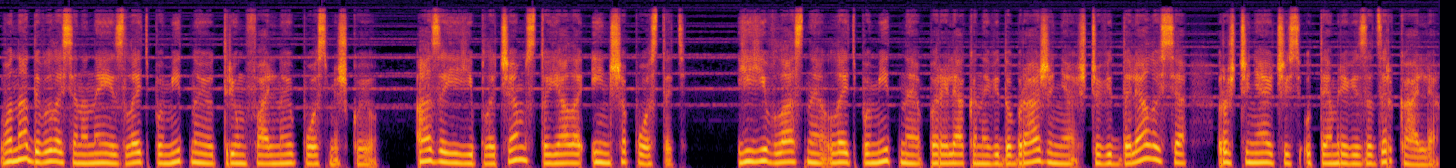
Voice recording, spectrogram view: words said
вона дивилася на неї з ледь помітною тріумфальною посмішкою, а за її плечем стояла інша постать. Її, власне, ледь помітне, перелякане відображення, що віддалялося, розчиняючись у темряві задзеркалля.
